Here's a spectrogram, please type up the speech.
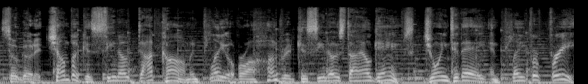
So go to ChumbaCasino.com and play over 100 casino style games. Join today and play for free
